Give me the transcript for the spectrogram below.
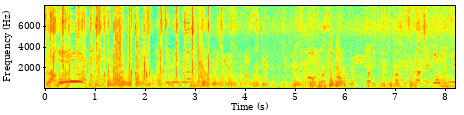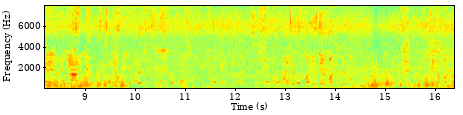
Brawo! Bardzo dobra akcja. Janiko, Janiko, Janiko, po każdej stracie moment z tym, od razu. Najpierw to pan jest, nie, pan Poczeka pan do...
